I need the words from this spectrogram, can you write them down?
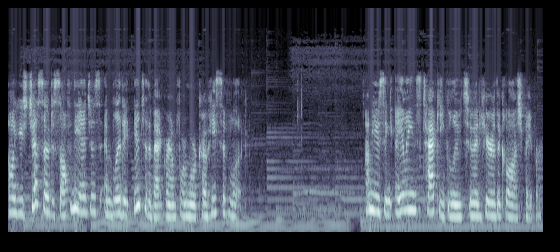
I'll use gesso to soften the edges and blend it into the background for a more cohesive look. I'm using Aleene's Tacky Glue to adhere the collage paper.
